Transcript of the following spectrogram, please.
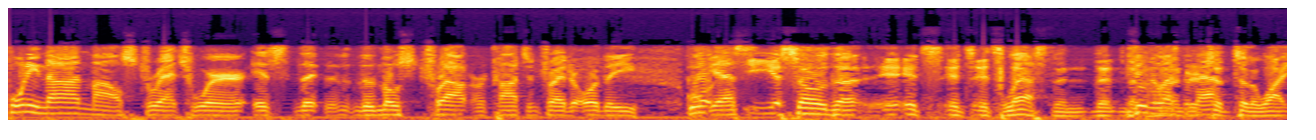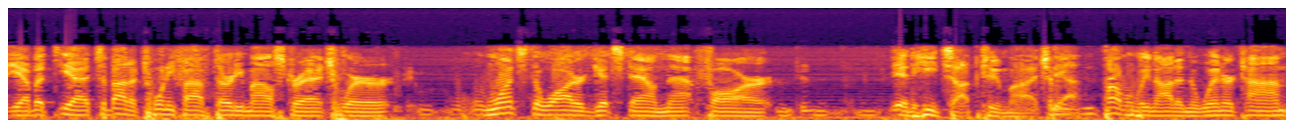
29 mile stretch where it's the the most trout are concentrated, or the I guess Yeah, so the it's it's it's less than than, than Even less than 100 that? to, to the white. Yeah, but yeah, it's about a 25 30 mile stretch where once the water gets down that far it heats up too much. I mean, Yeah. probably not in the winter time,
